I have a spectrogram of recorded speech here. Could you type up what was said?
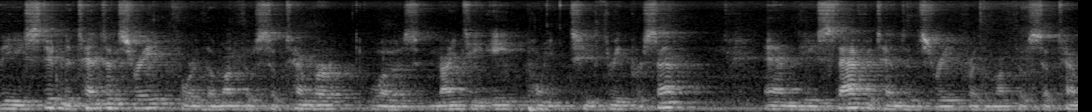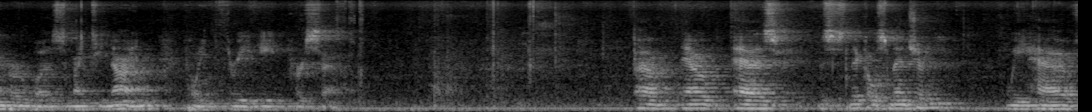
The student attendance rate for the month of September was 98.23%, and the staff attendance rate for the month of September was 99.38%. Um, Now, as Mrs. Nichols mentioned, we have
